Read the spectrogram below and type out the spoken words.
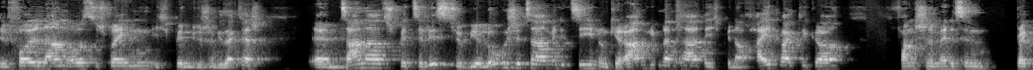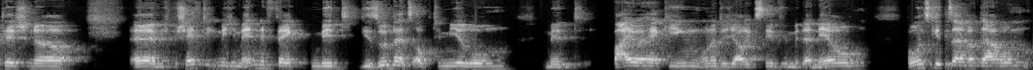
den vollen Namen auszusprechen. Ich bin, wie du schon gesagt hast, ähm, Zahnarzt, Spezialist für biologische Zahnmedizin und Keramikimplantate. Ich bin auch Heilpraktiker, Functional Medicine Practitioner. Ähm, ich beschäftige mich im Endeffekt mit Gesundheitsoptimierung, mit Biohacking und natürlich auch extrem viel mit Ernährung. Bei uns geht es einfach darum,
